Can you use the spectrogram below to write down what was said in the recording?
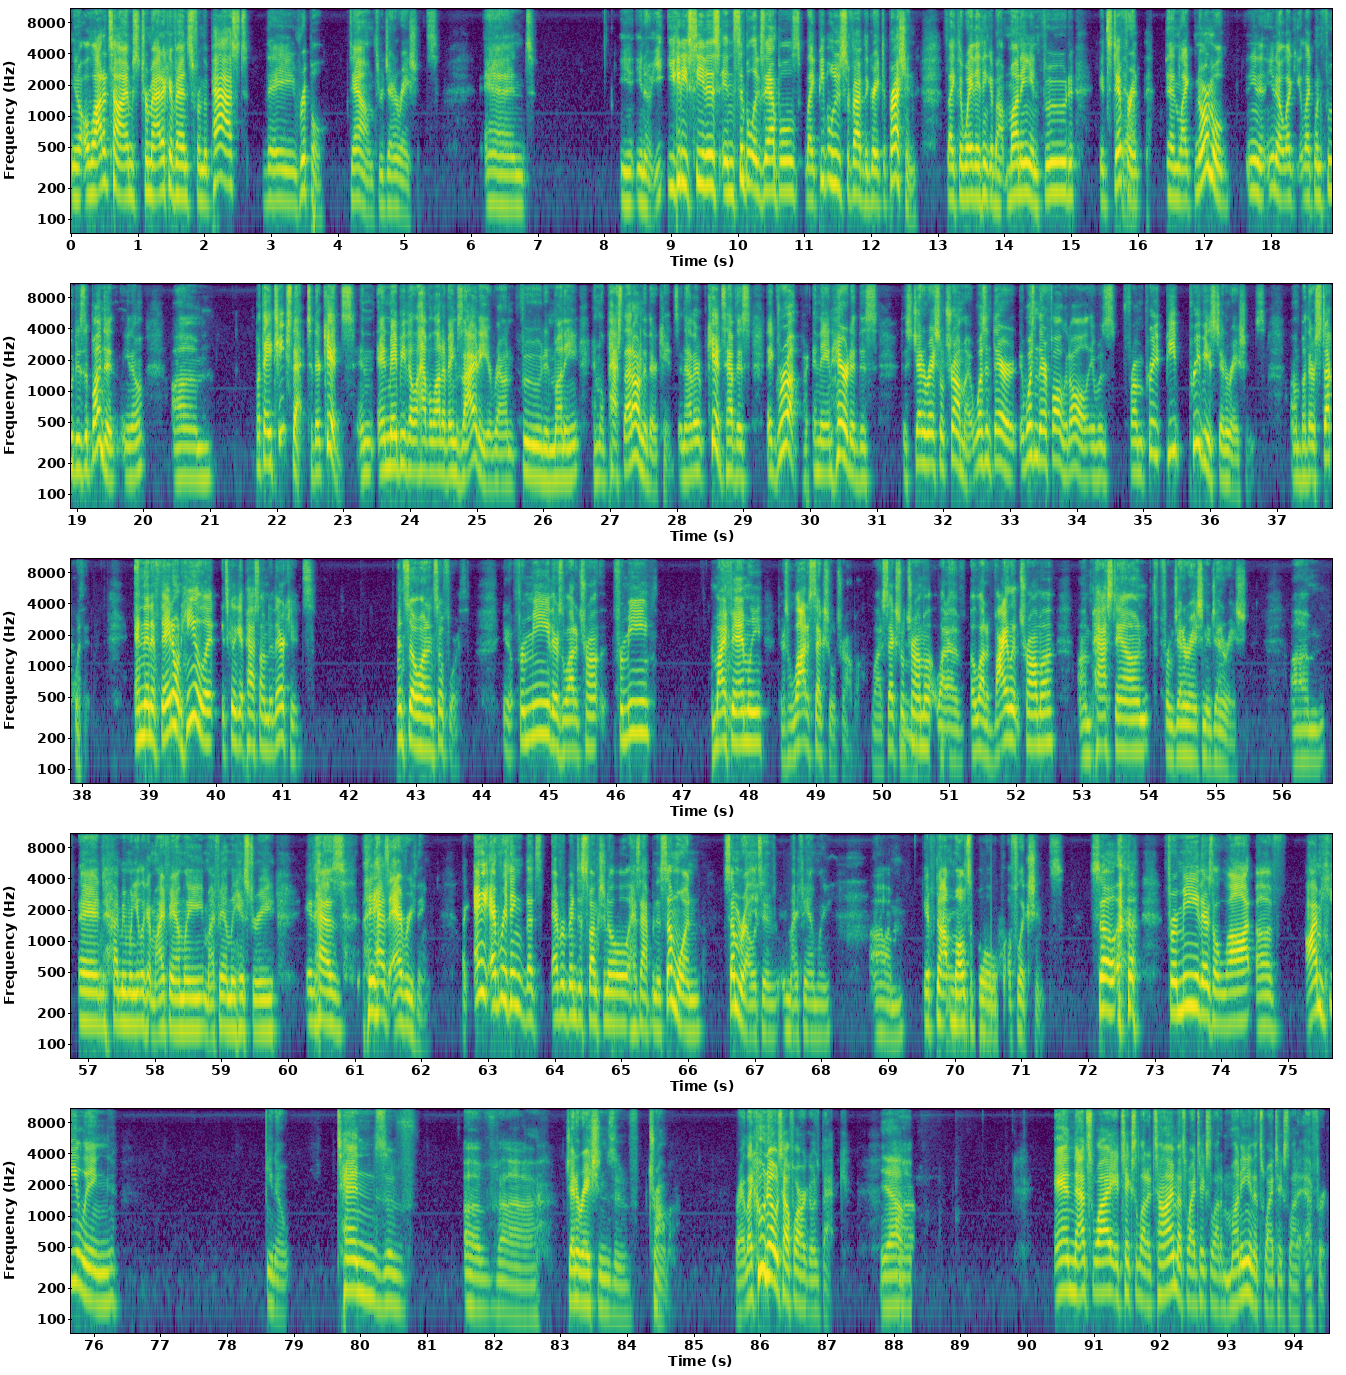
you know, a lot of times traumatic events from the past, they ripple down through generations. And you, you know, you, you can see this in simple examples like people who survived the Great Depression, like the way they think about money and food, it's different yeah. than like normal, you know, you know, like like when food is abundant, you know. Um, but they teach that to their kids. And and maybe they'll have a lot of anxiety around food and money and they'll pass that on to their kids. And now their kids have this they grew up and they inherited this this generational trauma. It wasn't their it wasn't their fault at all. It was from pre, pre previous generations um, but they're stuck with it. And then if they don't heal it it's going to get passed on to their kids. And so on and so forth. You know for me there's a lot of trauma for me my family there's a lot of sexual trauma a lot of sexual mm. trauma, a lot of a lot of violent trauma um, passed down from generation to generation. Um, and I mean, when you look at my family, my family history, it has it has everything. Like any everything that's ever been dysfunctional has happened to someone, some relative in my family, um, if not multiple afflictions. So for me, there's a lot of I'm healing, you know, tens of of uh, generations of trauma, right? Like who knows how far it goes back? Yeah. Uh, and that's why it takes a lot of time. That's why it takes a lot of money, and that's why it takes a lot of effort.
